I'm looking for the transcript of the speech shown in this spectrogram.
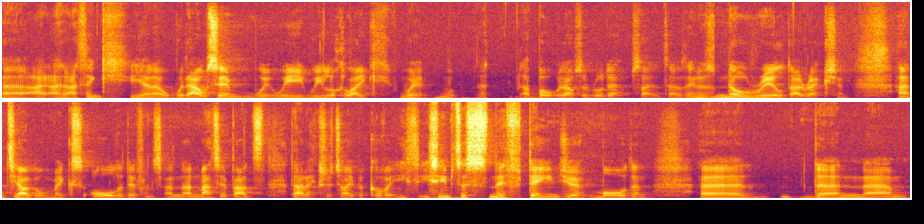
uh, I, I think you know without him, we, we, we look like we're, we're a boat without a rudder. So I think there's no real direction. And Thiago makes all the difference. And, and Matip adds that extra type of cover. He, he seems to sniff danger more than, uh, than um,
